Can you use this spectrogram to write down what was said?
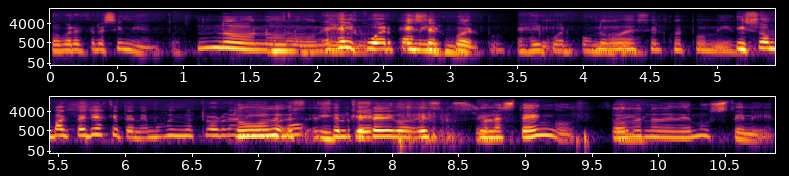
sobrecrecimientos? No, no, No, no. no, es el no. cuerpo Es el cuerpo. Es el sí. cuerpo No, mismo. es el cuerpo mismo. Y son bacterias que tenemos en nuestro organismo. Todo, es, y eso es lo que te digo, es- Sí. yo las tengo, todas Sí. las debemos tener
